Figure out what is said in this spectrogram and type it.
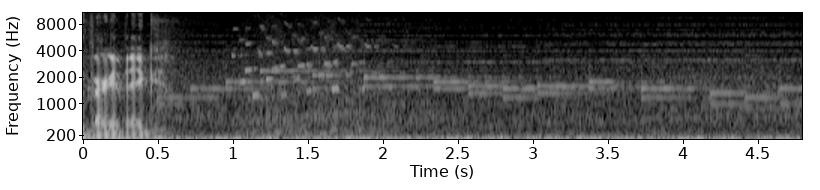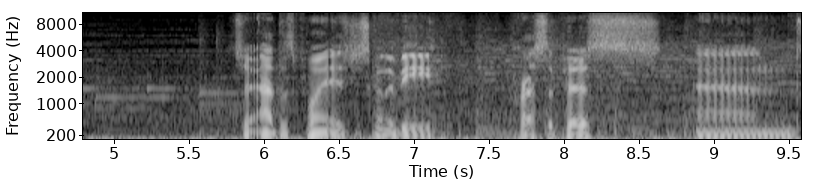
very big. So at this point, it's just going to be Precipice and...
